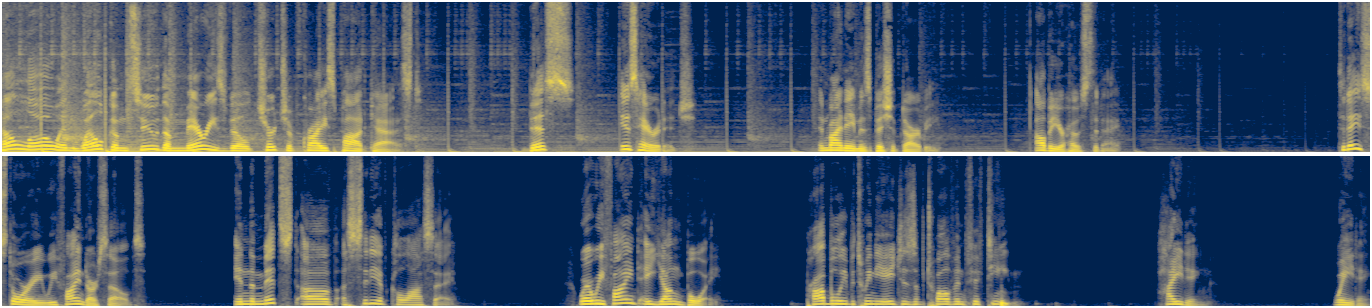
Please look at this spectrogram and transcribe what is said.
Hello and welcome to the Marysville Church of Christ podcast. This is Heritage. And my name is Bishop Darby. I'll be your host today. Today's story, we find ourselves in the midst of a city of Colossae, where we find a young boy, probably between the ages of 12 and 15, hiding, waiting.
